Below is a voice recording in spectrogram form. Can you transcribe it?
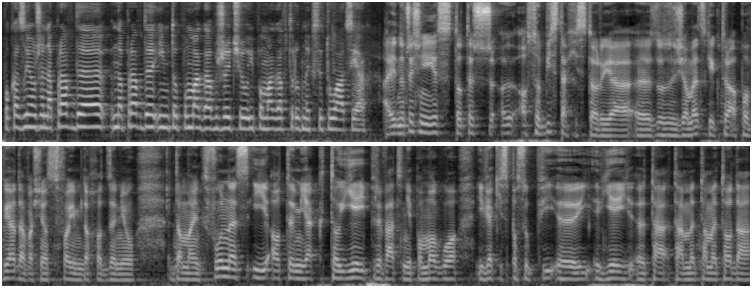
pokazują, że naprawdę, naprawdę im to pomaga w życiu i pomaga w trudnych sytuacjach. A jednocześnie jest to też e, osobista historia e, Zuzy Ziomeckiej, która opowiada właśnie o swoim dochodzeniu do mindfulness i o tym, jak to jej prywatnie pomogło i w jaki sposób e, jej ta, ta, ta metoda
